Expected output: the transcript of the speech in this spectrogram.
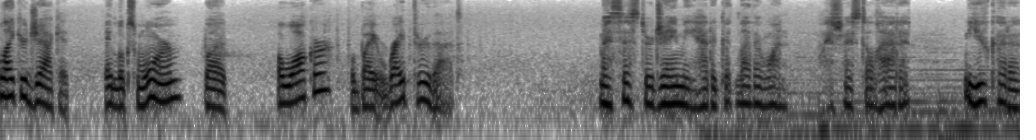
Like your jacket. It looks warm, but a walker will bite right through that. My sister Jamie had a good leather one. Wish I still had it. You could've.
